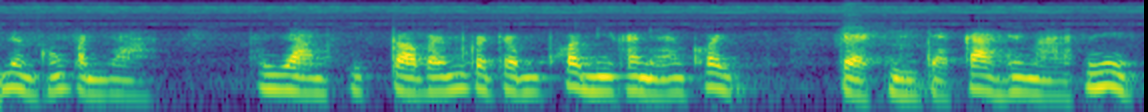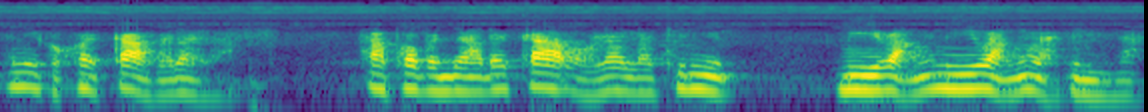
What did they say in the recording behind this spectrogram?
เรื่องของปัญญา พยายามคิดต่อไปมันก็จะค่อยมีคะแนนค่อยแตกกิ่งแตกก้านขึ้นมาที่นี่ที่นี่ก็ค่อยก้าวไปได้ละถ้าพอปัญญาได้ก้าวออกแล้วเราที่นี่มีหวังมีหวังแหละที่นี่นะ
